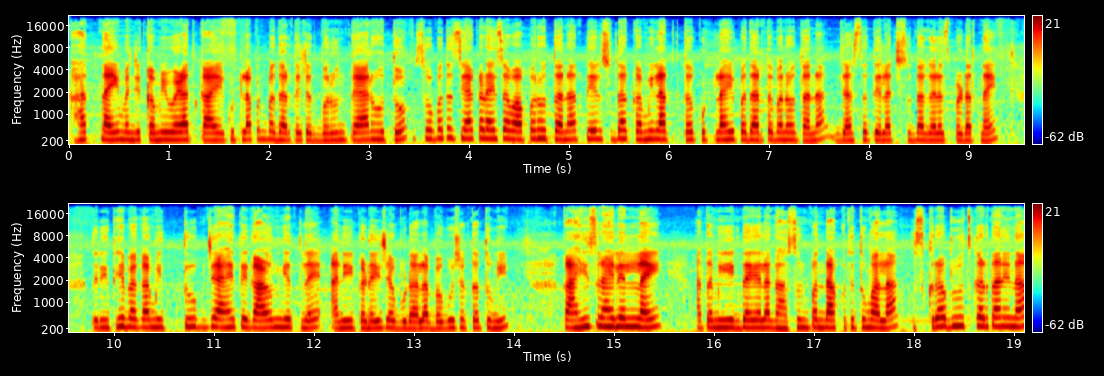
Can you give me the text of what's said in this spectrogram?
खात नाही. म्हणजे कमी वेळात काय कुठला पण पदार्थ याच्यात बनवून तयार होतो. सोबतच या कढाईचा वापर होताना तेलसुद्धा कमी लागतं कुठलाही पदार्थ बनवताना. जास्त तेलाची सुद्धा गरज पडत नाही. तर इथे बघा मी तूप जे आहे ते गाळून घेतलं आहे आणि कढईच्या बुडाला बघू शकता तुम्ही. काहीच राहिलेलं नाही. आता मी एकदा याला घासून पण दाखवते तुम्हाला. स्क्रब यूज करताना ना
